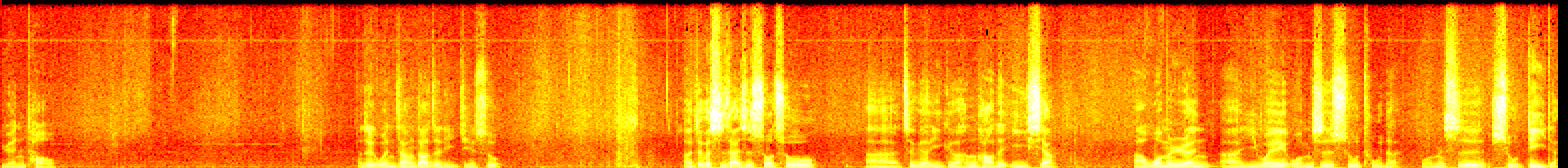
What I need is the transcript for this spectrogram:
源头。”我这个文章到这里结束。啊，这个实在是说出啊，这个一个很好的意象啊。我们人啊，以为我们是属土的，我们是属地的，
